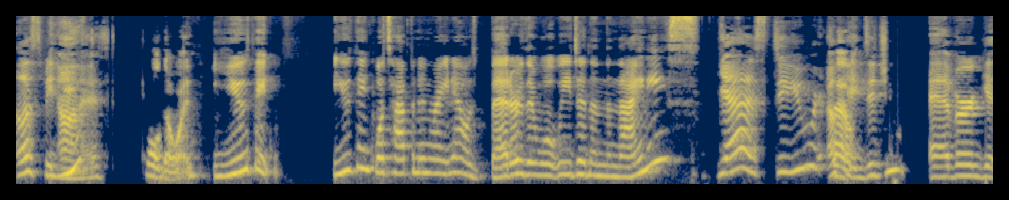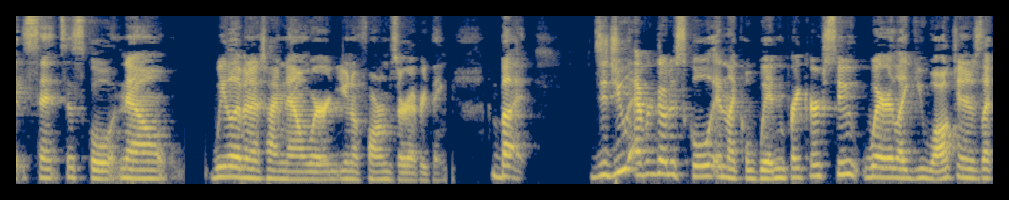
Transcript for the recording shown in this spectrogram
Let's be You- honest. Hold on. You think you think what's happening right now is better than what we did in the nineties? Yes. Do you? Oh. Okay. Did you ever get sent to school? Now we live in a time now where uniforms are everything, but did you ever go to school in like a windbreaker suit where like you walked in and it was like,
